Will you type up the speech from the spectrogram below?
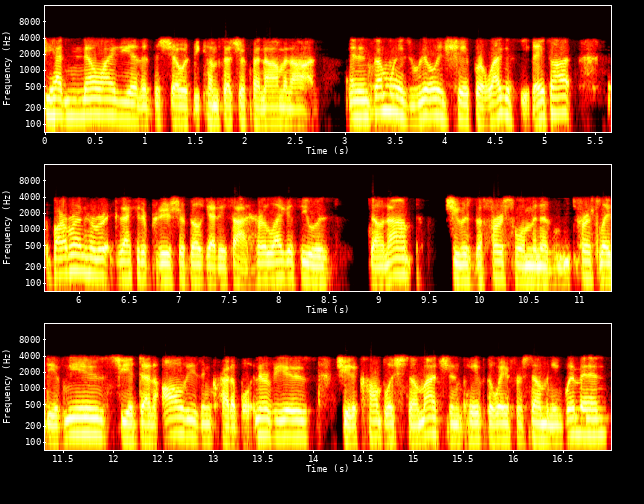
She had no idea that the show would become such a phenomenon. And in some ways really shape her legacy. They thought barbara and her executive producer bill geddie thought her legacy was sewn up she was the first woman of first lady of news. She had done all these incredible interviews. She had accomplished so much and paved the way for so many women.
